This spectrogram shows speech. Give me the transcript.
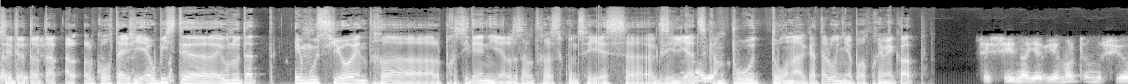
Sí, de tot el, el cortegi. Heu vist, heu notat emoció entre el president i els altres consellers exiliats que han pogut tornar a Catalunya per primer cop? Sí, sí, no, hi havia molta emoció.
